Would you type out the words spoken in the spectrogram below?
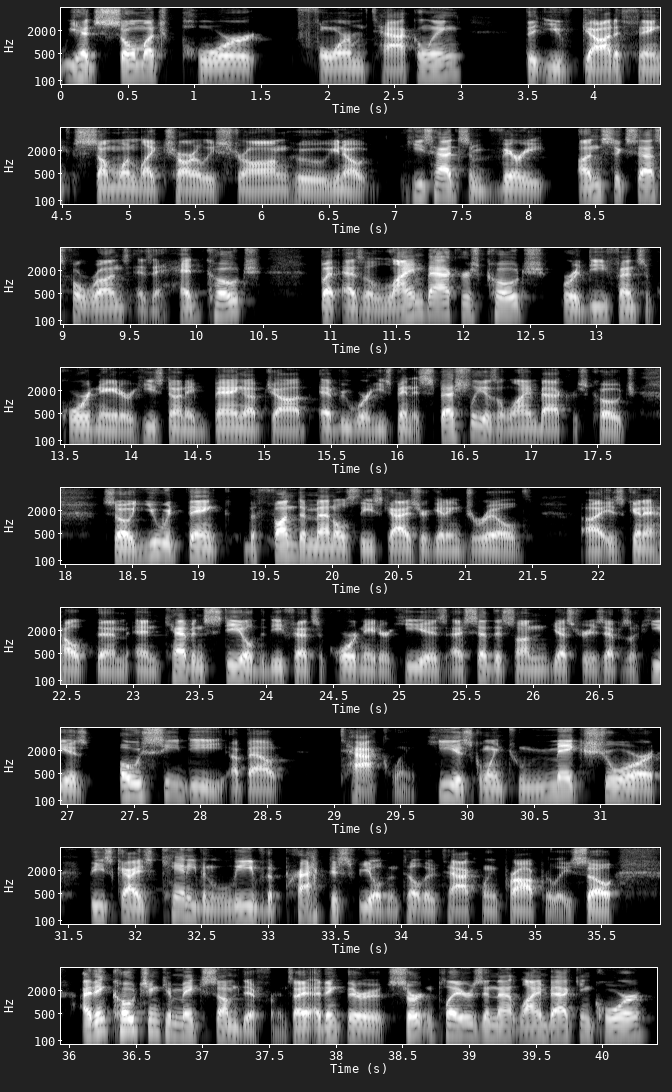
we had so much poor form tackling that you've got to think someone like Charlie Strong, who you know he's had some very unsuccessful runs as a head coach, but as a linebackers coach or a defensive coordinator, he's done a bang up job everywhere he's been, especially as a linebackers coach. So you would think the fundamentals these guys are getting drilled uh, is going to help them. And Kevin Steele, the defensive coordinator, he is, I said this on yesterday's episode, he is OCD about tackling. He is going to make sure these guys can't even leave the practice field until they're tackling properly. So I think coaching can make some difference. I, I think there are certain players in that linebacking corps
